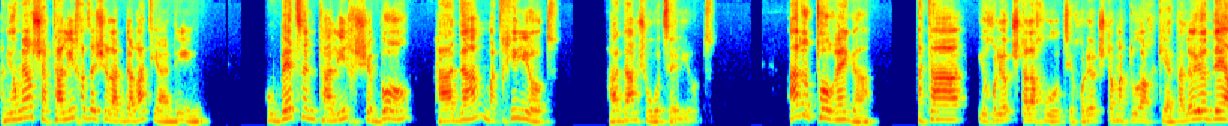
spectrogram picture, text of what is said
אני אומר שהתהליך הזה של הגדרת יעדים, הוא בעצם תהליך שבו האדם מתחיל להיות האדם שהוא רוצה להיות. עד אותו רגע, אתה יכול להיות שאתה לחוץ, יכול להיות שאתה מתוח, כי אתה לא יודע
